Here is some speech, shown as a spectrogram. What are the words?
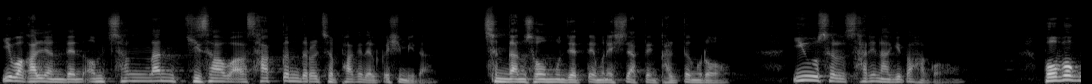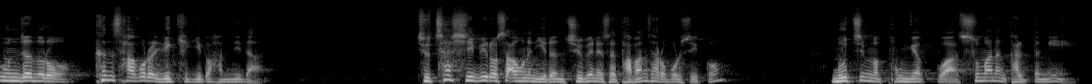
이와 관련된 엄청난 기사와 사건들을 접하게 될 것입니다. 층간소음 문제 때문에 시작된 갈등으로 이웃을 살인하기도 하고 보복 운전으로 큰 사고를 일으키기도 합니다. 주차 시비로 싸우는 일은 주변에서 다반사로 볼 수 있고 묻지마 폭력과 수많은 갈등이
